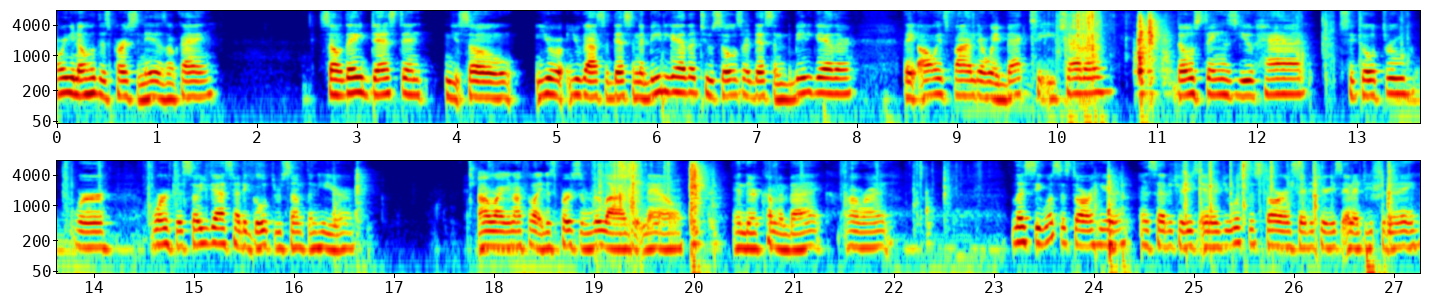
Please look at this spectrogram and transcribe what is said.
Or you know who this person is, okay? So they destined, so you you guys are destined to be together. Two souls are destined to be together. They always find their way back to each other. Those things you had to go through were worth it. So you guys had to go through something here. All right, and I feel like this person realized it now, and they're coming back. All right. Let's see, what's the star here in Sagittarius energy? What's the star in Sagittarius energy today?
